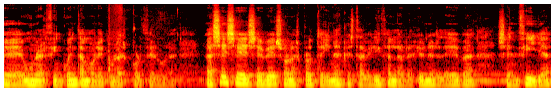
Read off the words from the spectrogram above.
eh, unas 50 moléculas por célula. Las SSB son las proteínas que estabilizan las regiones de EVA sencilla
